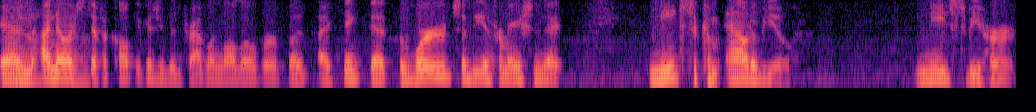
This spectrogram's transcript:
And Yeah, I know it's yeah. difficult because you've been traveling all over, but I think that the words and the information that needs to come out of you needs to be heard.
